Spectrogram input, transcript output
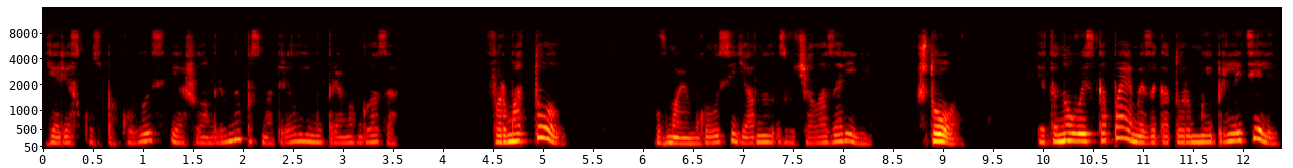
Я резко успокоилась и ошеломленно посмотрела ему прямо в глаза. «Форматол!» В моем голосе явно звучало озарение. «Что?» «Это новое ископаемое, за которым мы и прилетели».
